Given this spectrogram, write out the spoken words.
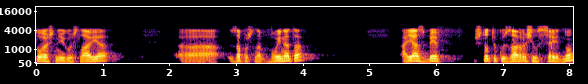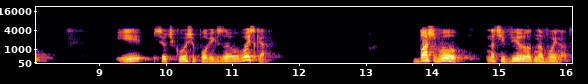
тоашна Југославија, а, започна војната, а јас бев што току завршил средно и се очекуваше повик за војска. Баш во, значи, вирот на војната.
